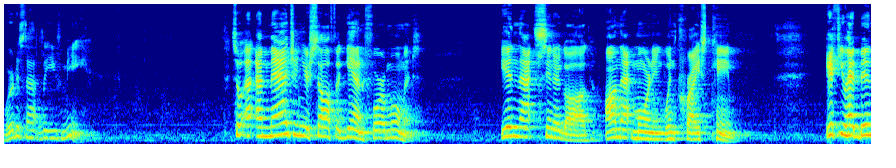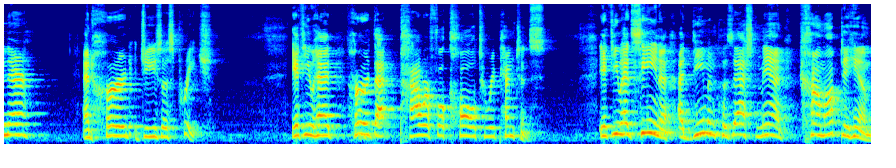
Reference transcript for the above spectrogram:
where does that leave me? So uh, imagine yourself again for a moment in that synagogue on that morning when Christ came. If you had been there and heard Jesus preach, if you had heard that powerful call to repentance, if you had seen a, a demon possessed man come up to him,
